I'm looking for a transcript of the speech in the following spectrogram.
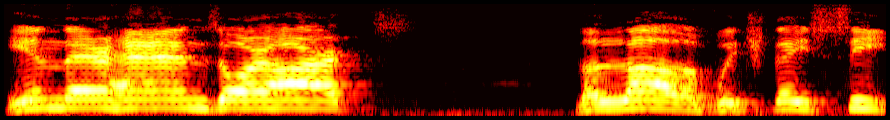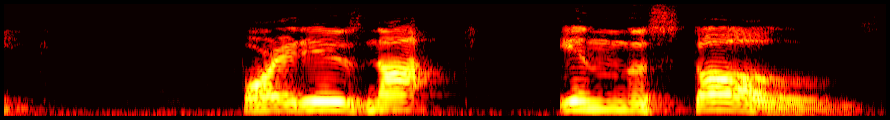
in their hands or hearts the love which they seek for it is not in the stalls,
